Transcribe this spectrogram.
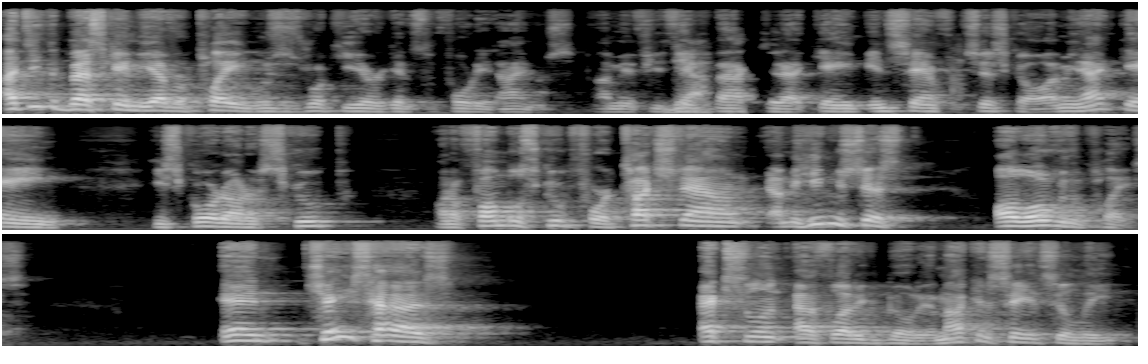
I think the best game he ever played was his rookie year against the 49ers. I mean, if you think yeah. back to that game in San Francisco, I mean, that game, he scored on a scoop, on a fumble scoop for a touchdown. I mean, he was just all over the place. And Chase has excellent athletic ability. I'm not going to say it's elite.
